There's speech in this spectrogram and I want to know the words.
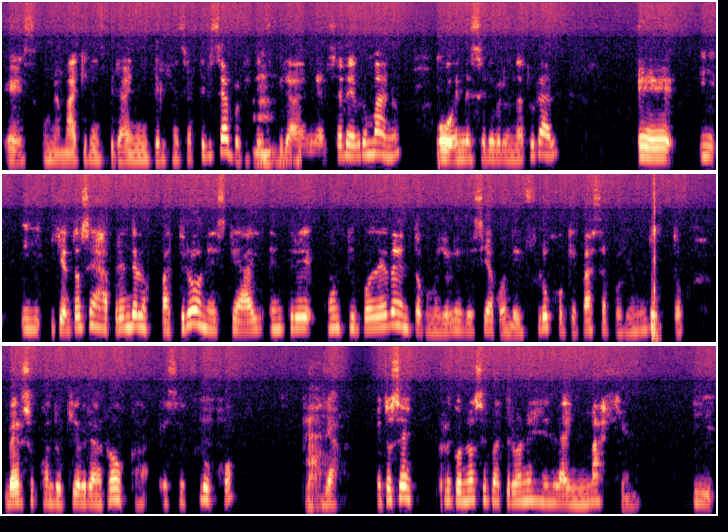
es una máquina inspirada en inteligencia artificial, porque está inspirada en el cerebro humano o en el cerebro natural. Eh, y, y, y, entonces aprende los patrones que hay entre un tipo de evento, como yo les decía, cuando hay flujo que pasa por un ducto, versus cuando quiebra roca ese flujo. Claro. ¿ya? Entonces reconoce patrones en la imagen. Y,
